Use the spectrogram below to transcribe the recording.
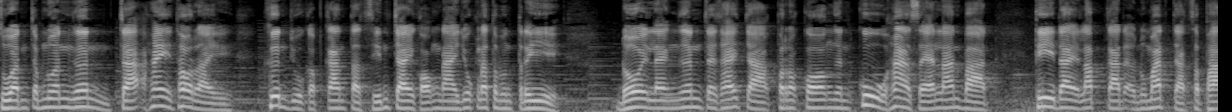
ส่วนจำนวนเงินจะให้เท่าไหร่ขึ้นอยู่กับการตัดสินใจของนายกรัฐมนตรี โดยแหล่งเงินจะใช้จากพรกรเงินกู้5แสนล้านบาท ที่ได้รับการอนุมัติจากสภา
